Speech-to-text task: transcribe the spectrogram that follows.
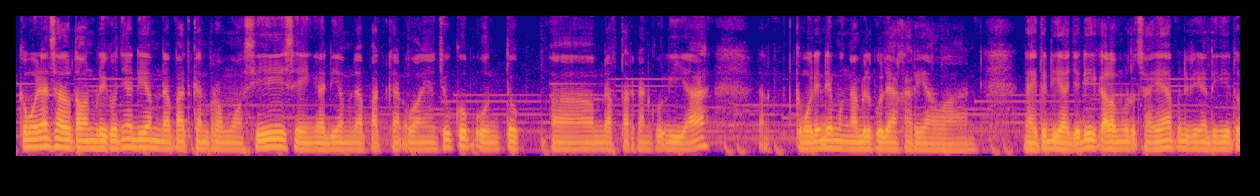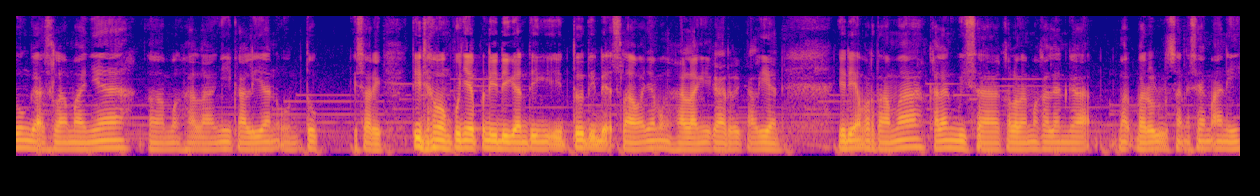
kemudian satu tahun berikutnya dia mendapatkan promosi sehingga dia mendapatkan uang yang cukup untuk uh, mendaftarkan kuliah. Kemudian dia mengambil kuliah karyawan. Nah itu dia. Jadi kalau menurut saya pendidikan tinggi itu nggak selamanya uh, menghalangi kalian untuk eh, sorry tidak mempunyai pendidikan tinggi itu tidak selamanya menghalangi karir kalian. Jadi yang pertama kalian bisa kalau memang kalian nggak baru lulusan SMA nih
